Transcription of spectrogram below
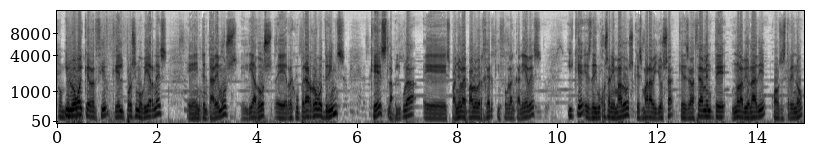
competir. Y luego hay que decir que el próximo viernes eh, intentaremos, el día 2, eh, recuperar Robot Dreams, que es la película española de Pablo Berger, que hizo Blancanieves y que es de dibujos animados, que es maravillosa, que desgraciadamente no la vio nadie cuando se estrenó,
